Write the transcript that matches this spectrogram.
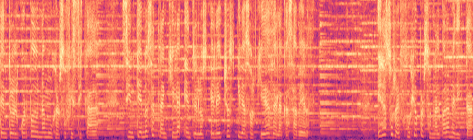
dentro del cuerpo de una mujer sofisticada, sintiéndose tranquila entre los helechos y las orquídeas de la Casa Verde. Era su refugio personal para meditar,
